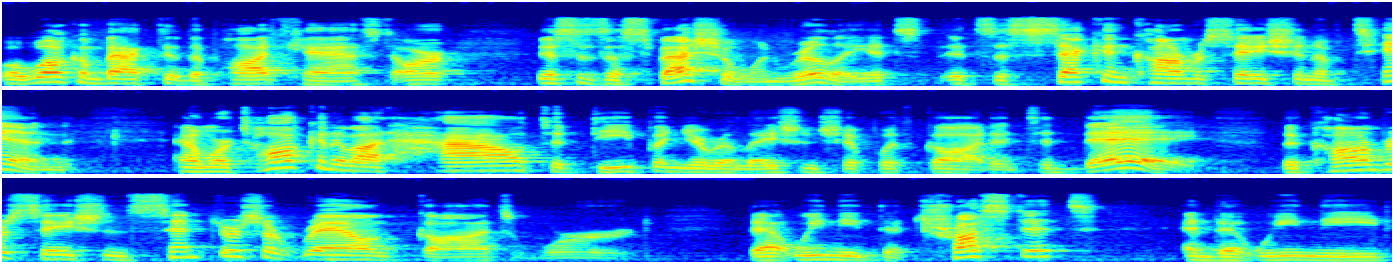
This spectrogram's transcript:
Well, welcome back to the podcast. Our this is a special one, really. It's it's the second conversation of ten, and we're talking about how to deepen your relationship with God. And today, the conversation centers around God's word. That we need to trust it and that we need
